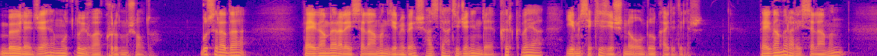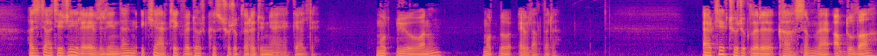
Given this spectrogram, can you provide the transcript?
Böylece mutlu yuva kurulmuş oldu. Bu sırada Peygamber aleyhisselamın 25, Hazreti Hatice'nin de 40 veya 28 yaşında olduğu kaydedilir. Peygamber aleyhisselamın Hazreti Hatice ile evliliğinden iki erkek ve dört kız çocuklara dünyaya geldi. Mutlu yuvanın mutlu evlatları. Erkek çocukları Kasım ve Abdullah,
